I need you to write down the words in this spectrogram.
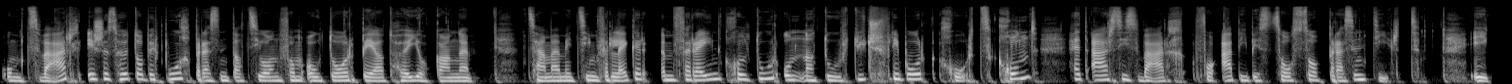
Um Werk ist es heute auch bei der Buchpräsentation vom Autor Beat Heujo gegangen. Zusammen mit seinem Verleger, dem Verein Kultur und Natur Deutsch-Fribourg, kurz KUND, hat er sein Werk von Ebi bis Zosso präsentiert. Ich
